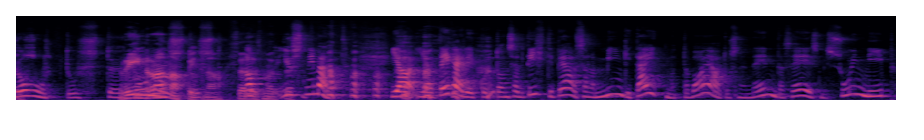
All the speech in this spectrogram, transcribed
lohutust. Rein Rannapit noh, selles no, mõttes. just nimelt ja, ja tegelikult on seal tihtipeale, seal on mingi täitmata vajadus nende enda sees, mis sunnib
